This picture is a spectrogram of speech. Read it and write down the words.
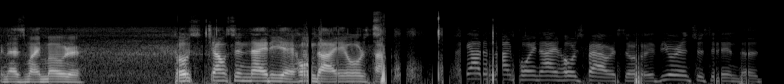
And that's my motor. Both Johnson 98 Honda 8 horsepower. I got a 9.9 horsepower, so if you're interested in the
